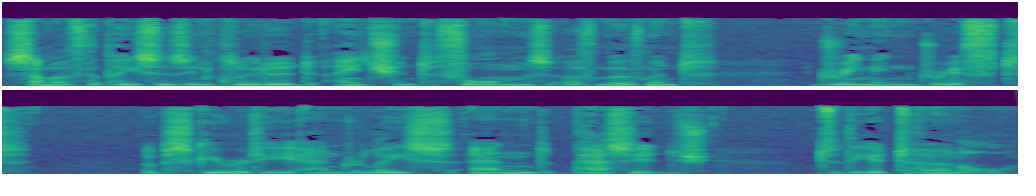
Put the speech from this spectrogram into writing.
Some of the pieces included Ancient Forms of Movement, Dreaming Drift, Obscurity and Release, and Passage to the Eternal.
